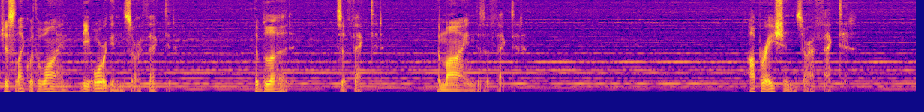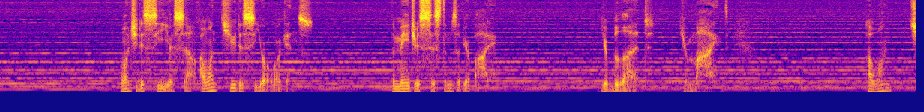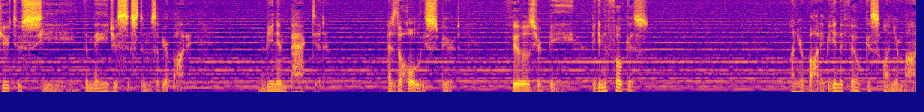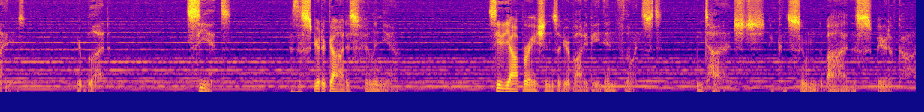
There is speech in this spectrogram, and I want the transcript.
Just like with wine, the organs are affected. The blood is affected. The mind is affected. Operations are affected. I want you to see yourself. I want you to see your organs, the major systems of your body, your blood, your mind. I want you to see the major systems of your body being impacted as the Holy Spirit fills your being. Begin to focus on your body, begin to focus on your mind, your blood. See it as the Spirit of God is filling you. See the operations of your body being influenced and touched consumed by the Spirit of God.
